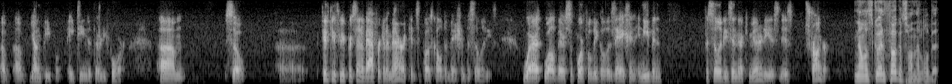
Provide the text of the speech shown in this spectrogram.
of, of young people, 18 to 34. Um, so uh, 53% of African Americans oppose cultivation facilities, where well their support for legalization and even facilities in their community is is stronger. Now let's go ahead and focus on that a little bit.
